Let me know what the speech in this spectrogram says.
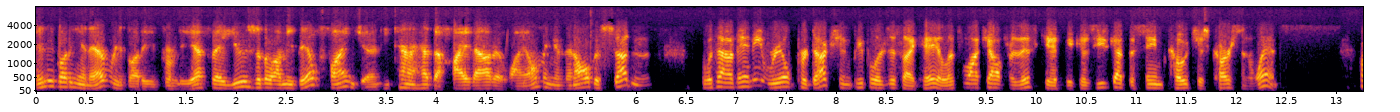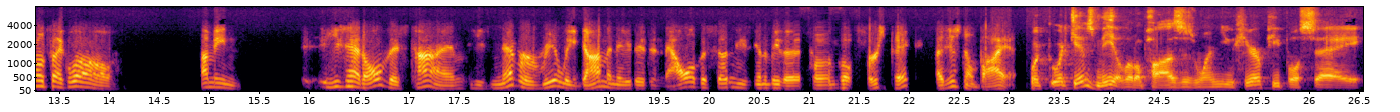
anybody and everybody from the FAUs. Although I mean, they'll find you. And he kind of had to hide out at Wyoming, and then all of a sudden, without any real production, people are just like, "Hey, let's watch out for this kid because he's got the same coach as Carson Wentz." Well, it's like, well, I mean, he's had all this time. He's never really dominated, and now all of a sudden he's going to be the quote unquote first pick. I just don't buy it. What What gives me a little pause is when you hear people say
